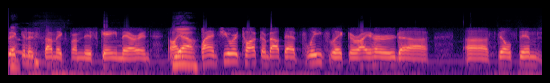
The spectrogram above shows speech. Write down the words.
sick in the stomach from this game there. And uh, Yeah. Lance, you were talking about that flea flicker. I heard uh, uh, Phil Simms.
